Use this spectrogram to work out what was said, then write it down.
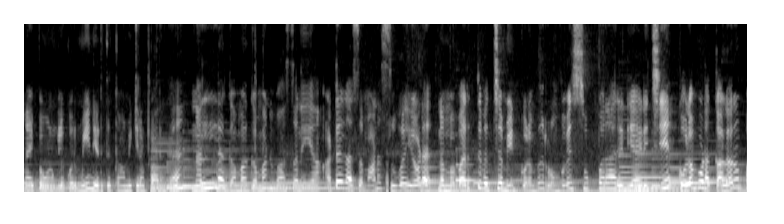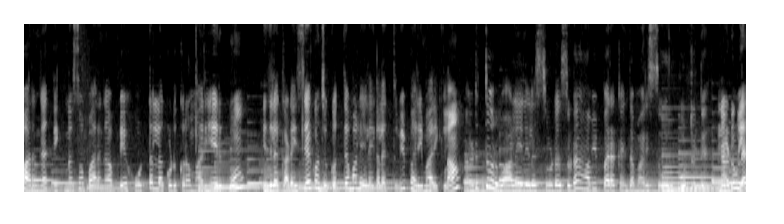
நான் இப்போ உங்களுக்கு ஒரு மீன் எடுத்து காமிக்கிறேன் பாருங்க. நல்ல கம கமன்னு வாசனையா அட்டகாசமான சுவையோட நம்ம வறுத்து வச்ச மீன் குழம்பு ரொம்பவே சூப்பரா ரெடி ஆயிடுச்சு. குழம்போட கலரும் பாருங்க. திக்னஸும் பாருங்க. அப்படியே ஹோட்டல்ல கொடுக்குற மாதிரியே இருக்கும். இதுல கடைசியா கொஞ்சம் கொத்தமல்லி இலைகளை தூவி பரிமாறிக்கலாம். அடுத்து ஒரு வாழை இலையில சுட சுட ஆவி பறக்க இந்த மாதிரி சோறு போட்டுட்டு நடுவுல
